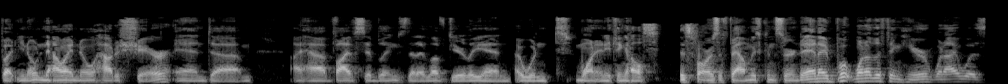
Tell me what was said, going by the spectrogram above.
But, you know, now I know how to share and, um, I have five siblings that I love dearly and I wouldn't want anything else as far as the family's concerned. And I put one other thing here. When I was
